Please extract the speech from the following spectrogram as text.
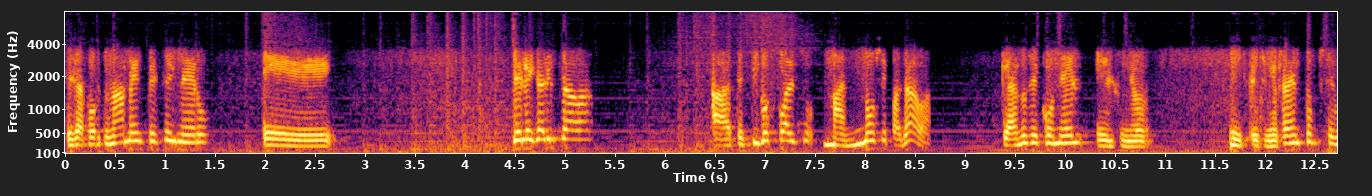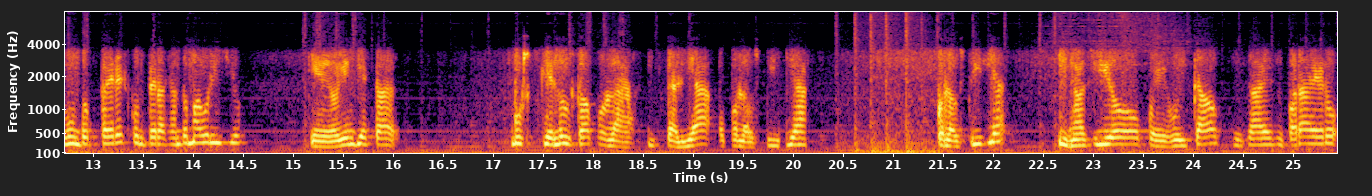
Desafortunadamente ese dinero eh, se legalizaba a testigos falsos, mas no se pagaba, quedándose con él el señor el señor Sargento Segundo Pérez Contreras Santo Mauricio, que hoy en día está siendo buscado por la fiscalía o por la justicia, por la justicia y no ha sido pues ubicado, quién sabe su paradero,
